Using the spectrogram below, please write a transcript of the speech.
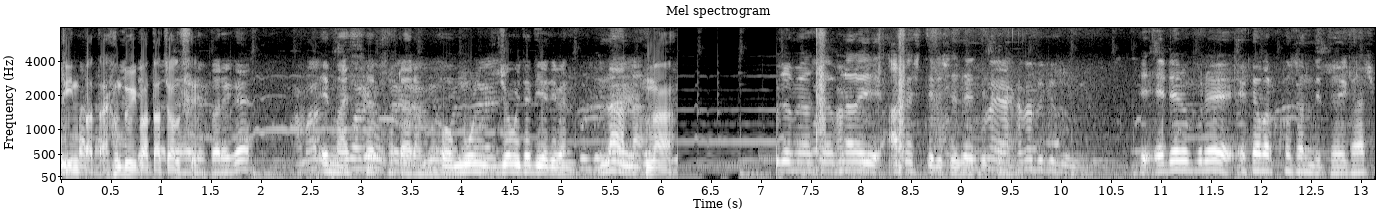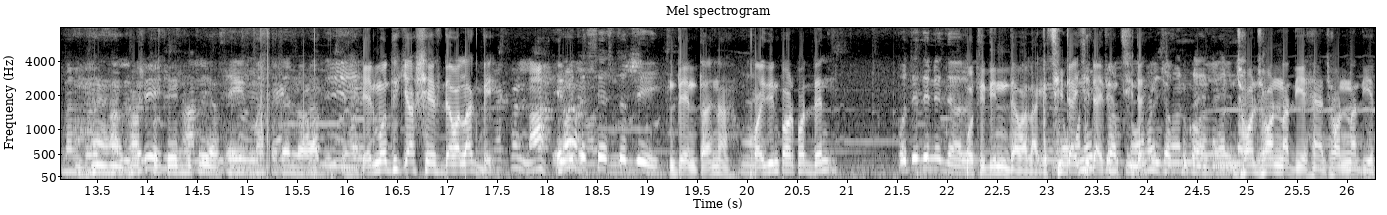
তিন পাতা। এখন দুই পাতা চলছে। এই মাছ আরম্ভ ও মূল জমিতে দিয়ে দিবেন? না না। না। জমি আছে আপনার এই আঠাশ তিরিশে এ- এদের উপরে একেবারে খোঁচন দিতে হয় ঘাস মান হ্যাঁ, হ্যাঁ, ঘাস তো বের হতেই আছে। এই মাথাটা লড়া দিতে হয়। এর মধ্যে কি আর সেচ দেওয়া লাগবে? এর মধ্যে শেষ তো দিই। দেন তাই না? কয়দিন পর পর দেন? প্রতিদিনই দেওয়া প্রতিদিন দেওয়া লাগে। ছিটাই ছিটাই দেন ছিটাই। ঝড় ঝর্ণা দিয়ে হ্যাঁ ঝর্ণা দিয়ে।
